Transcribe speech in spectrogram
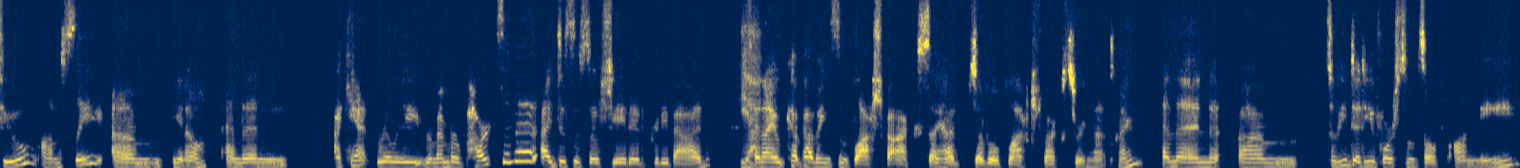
too honestly um you know and then i can't really remember parts of it i disassociated pretty bad Yeah. and i kept having some flashbacks i had several flashbacks during that time and then um so he did he forced himself on me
